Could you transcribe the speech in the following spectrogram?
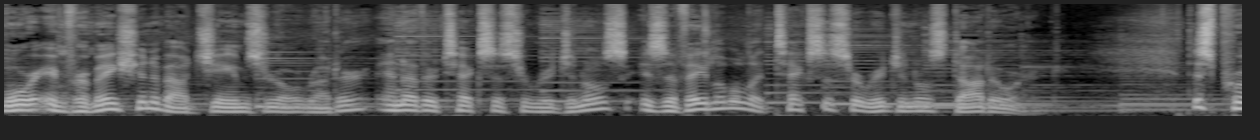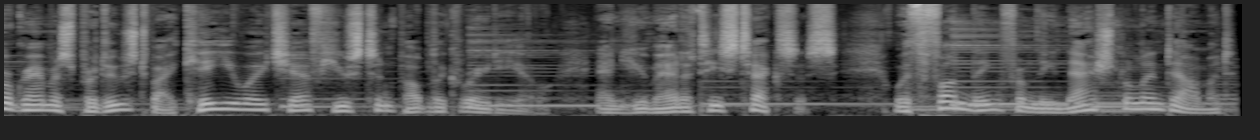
More information about James Earl Rudder and other Texas Originals is available at texasoriginals.org. This program is produced by KUHF Houston Public Radio and Humanities Texas with funding from the National Endowment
